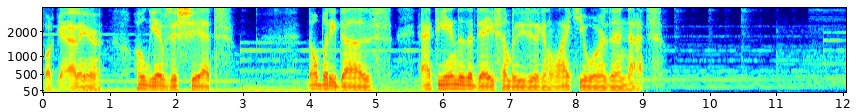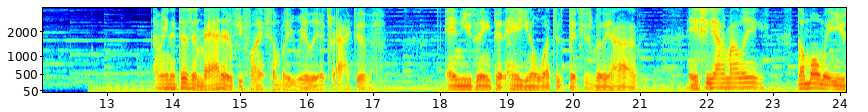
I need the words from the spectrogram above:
fuck out of here. Who gives a shit? Nobody does. At the end of the day, somebody's either gonna like you or they're not. I mean, it doesn't matter if you find somebody really attractive and you think that, hey, you know what, this bitch is really hot. Is she out of my league? The moment you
